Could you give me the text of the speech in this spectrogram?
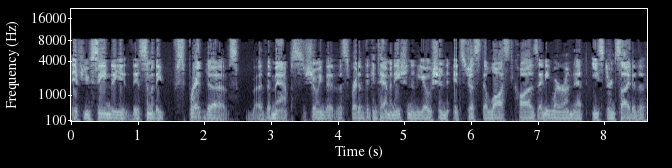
if you've seen the, the, some of the spread uh, uh, the maps showing the, the spread of the contamination in the ocean, it's just a lost cause anywhere on that eastern side of the,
